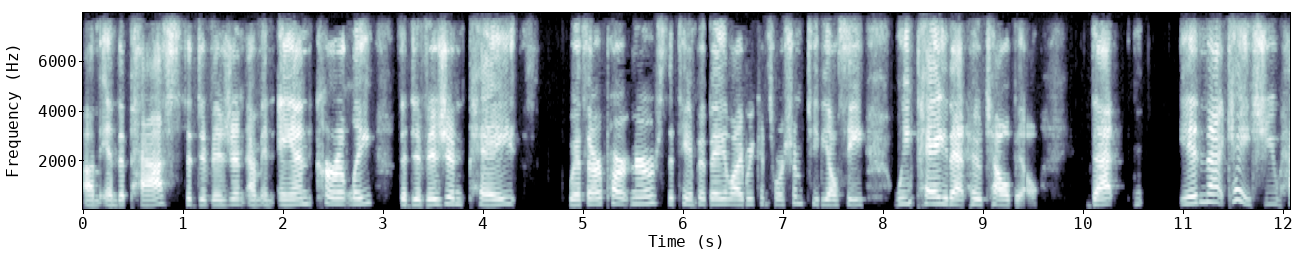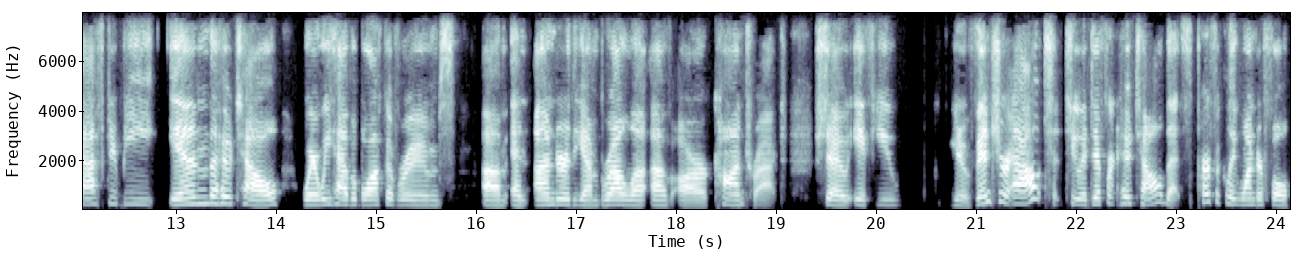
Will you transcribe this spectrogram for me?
um, in the past, the division, um, and, and currently the division pays with our partners, the Tampa Bay Library Consortium, TBLC, we pay that hotel bill. That in that case, you have to be in the hotel where we have a block of rooms um, and under the umbrella of our contract. So if you you know venture out to a different hotel that's perfectly wonderful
